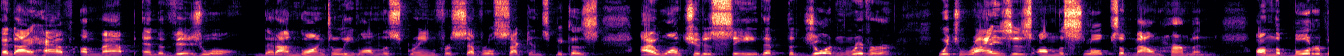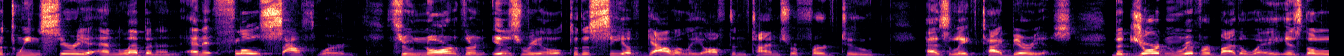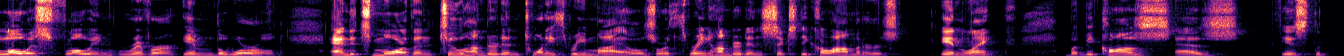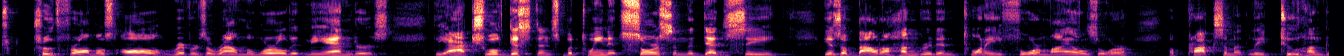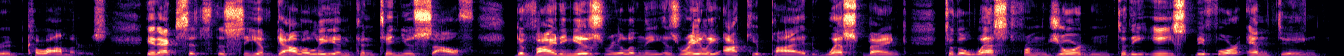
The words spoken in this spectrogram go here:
And I have a map and a visual that I'm going to leave on the screen for several seconds because I want you to see that the Jordan River, which rises on the slopes of Mount Hermon, on the border between Syria and Lebanon, and it flows southward through northern Israel to the Sea of Galilee, oftentimes referred to as Lake Tiberias. The Jordan River, by the way, is the lowest flowing river in the world, and it's more than 223 miles or 360 kilometers in length. But because, as is the tr- truth for almost all rivers around the world, it meanders, the actual distance between its source and the Dead Sea is about 124 miles or approximately 200 kilometers. It exits the Sea of Galilee and continues south, dividing Israel and the Israeli occupied West Bank to the west from Jordan to the east before emptying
